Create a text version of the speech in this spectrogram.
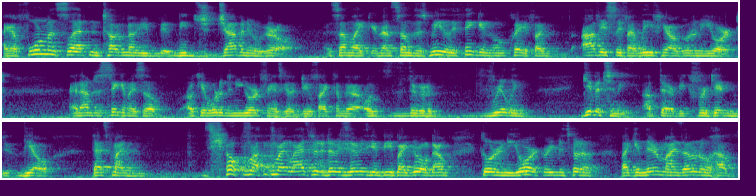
I got four months left and talking about me, me jobbing to a girl. And so I'm like, and then so I'm just immediately thinking, okay, if I obviously if I leave here, I'll go to New York. And I'm just thinking to myself, okay, what are the New York fans gonna do if I come there? Oh, they're gonna really give it to me up there for getting, you know, that's my, you know, like my last minute WCW is gonna be my girl. Now I'm going to New York, or even it's gonna, like in their minds, I don't know how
